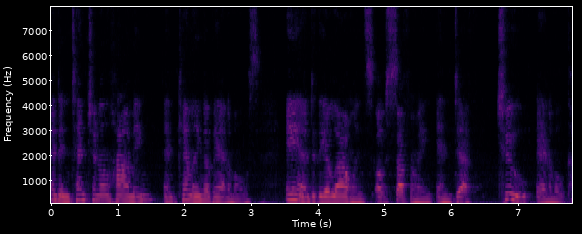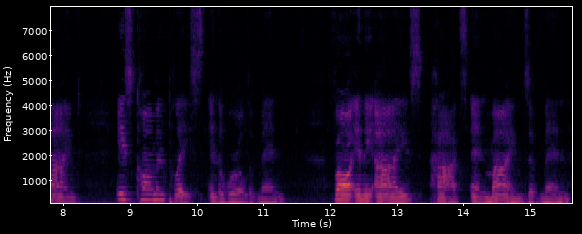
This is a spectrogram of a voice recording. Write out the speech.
and intentional harming and killing of animals, and the allowance of suffering and death to animal kind, is commonplace in the world of men. For in the eyes, hearts, and minds of men,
